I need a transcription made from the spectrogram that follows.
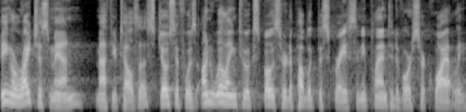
Being a righteous man, Matthew tells us, Joseph was unwilling to expose her to public disgrace, and he planned to divorce her quietly.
